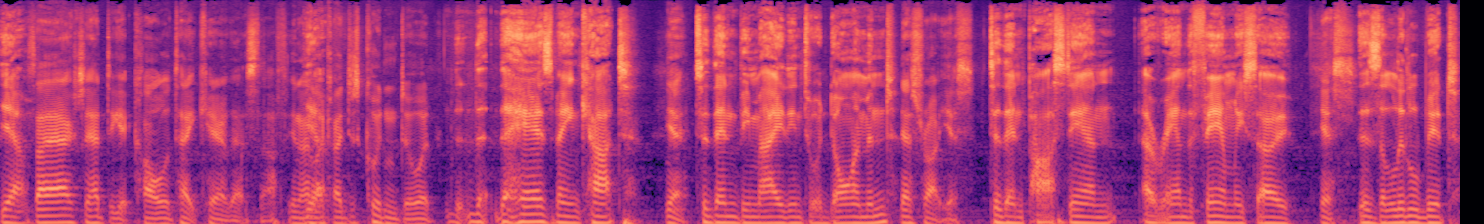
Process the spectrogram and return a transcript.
Yeah. so I actually had to get Cole to take care of that stuff you know Yeah. like I just couldn't do it The, the, the hair's been cut yeah to then be made into a diamond that's right yes to then pass down around the family. So yes there's a little bit.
